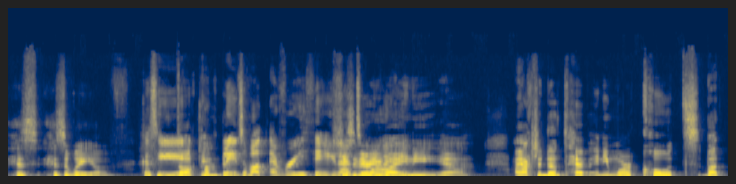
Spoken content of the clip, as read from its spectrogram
his his way of because he talking. complains about everything that's he's very why whiny. Yeah. I actually don't have any more quotes, but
